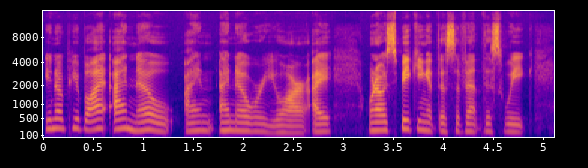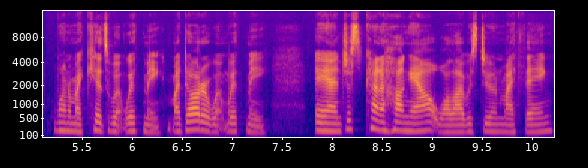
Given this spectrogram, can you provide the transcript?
you know, people, I, I know, I, I know where you are. I, when I was speaking at this event this week, one of my kids went with me. My daughter went with me and just kind of hung out while I was doing my thing.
